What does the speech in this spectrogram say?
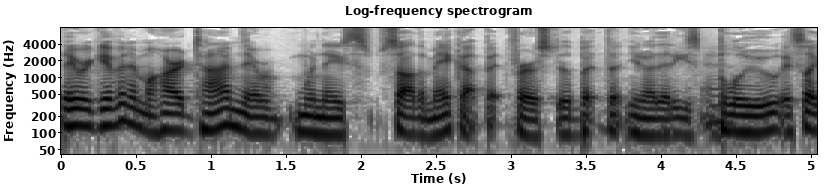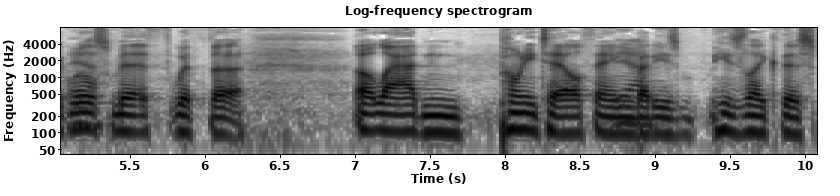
They were giving him a hard time there when they saw the makeup at first, but the, you know that he's blue. It's like Yeah. Will Smith with the Aladdin ponytail thing, Yeah. but he's he's like this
